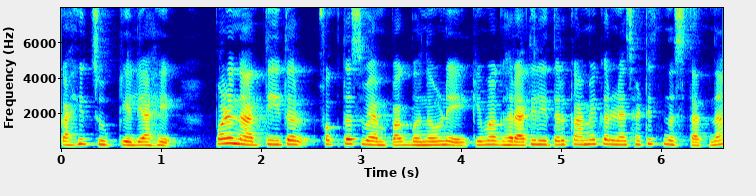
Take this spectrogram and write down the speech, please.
काही चूक केली आहे पण नाती तर फक्त स्वयंपाक बनवणे किंवा घरातील इतर कामे करण्यासाठीच नसतात ना?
